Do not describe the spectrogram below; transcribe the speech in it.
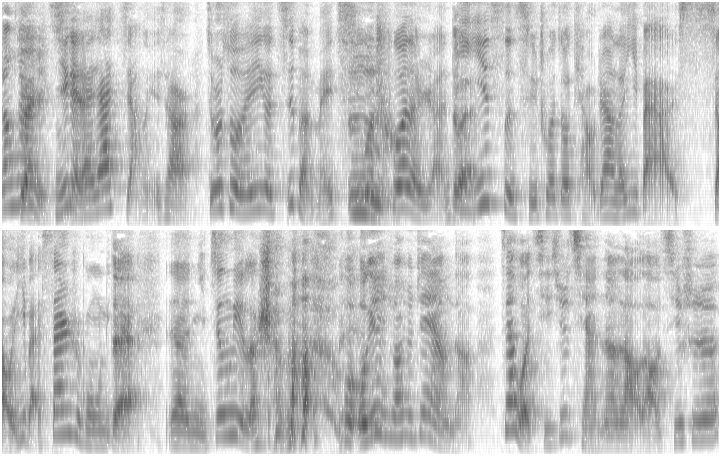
刚开始你给大家讲一下，就是作为一个基本没骑过嗯车的人，对第一次骑车就挑战了一百小一百三十公里。对，呃，你经历了什么？我我跟你说是这样的，在我骑之前呢，姥姥其实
